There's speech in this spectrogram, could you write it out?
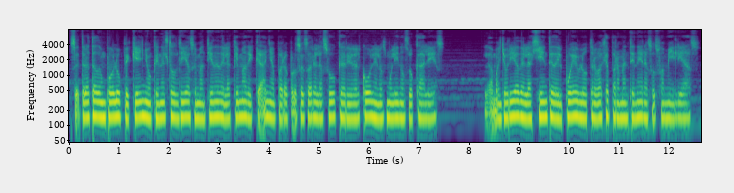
Se trata de un pueblo pequeño que en estos días se mantiene de la quema de caña para procesar el azúcar y el alcohol en los molinos locales. La mayoría de la gente del pueblo trabaja para mantener a sus familias.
